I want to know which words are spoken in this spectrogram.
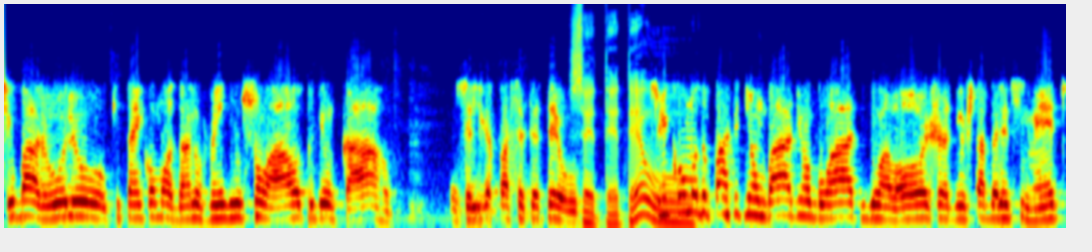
Se o barulho que está incomodando vem de um som alto de um carro, você liga para a CTTU. CTTU. Se o incômodo parte de um bar, de uma boate, de uma loja, de um estabelecimento,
